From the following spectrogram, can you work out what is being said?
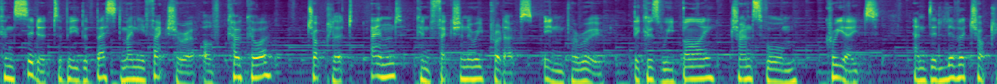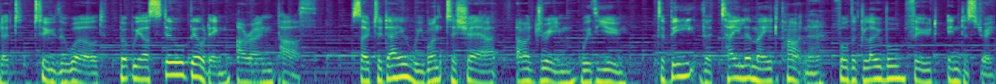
considered to be the best manufacturer of cocoa, chocolate, and confectionery products in Peru because we buy, transform, create, and deliver chocolate to the world, but we are still building our own path. So today we want to share our dream with you to be the tailor made partner for the global food industry.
